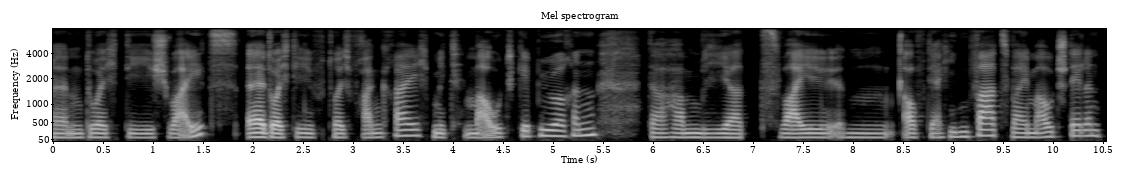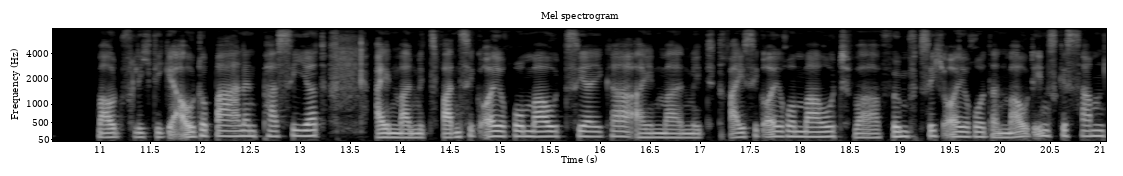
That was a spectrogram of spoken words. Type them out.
ähm, durch die Schweiz äh, durch die durch Frankreich mit Mautgebühren. Da haben wir 2 ähm, auf der Hinfahrt 2 Mautstellen mautpflichtige Autobahnen passiert. Einmal mit 20 € Maut circa, einmal mit 30 € Maut, war 50 € dann Maut insgesamt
